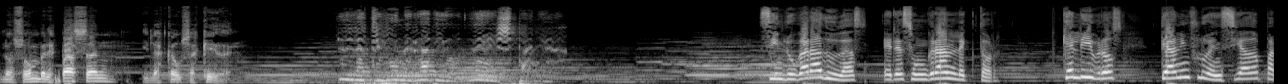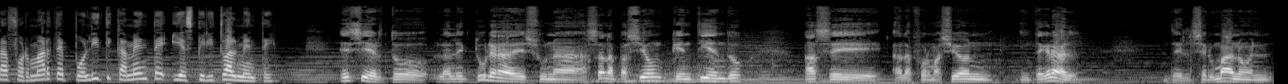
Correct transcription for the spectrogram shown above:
los hombres pasan y las causas quedan. La Tribuna Radio de España. Sin lugar a dudas, eres un gran lector. ¿Qué libros te han influenciado para formarte políticamente y espiritualmente? Es cierto, la lectura es una sana pasión que entiendo hace a la formación integral del ser humano. En,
